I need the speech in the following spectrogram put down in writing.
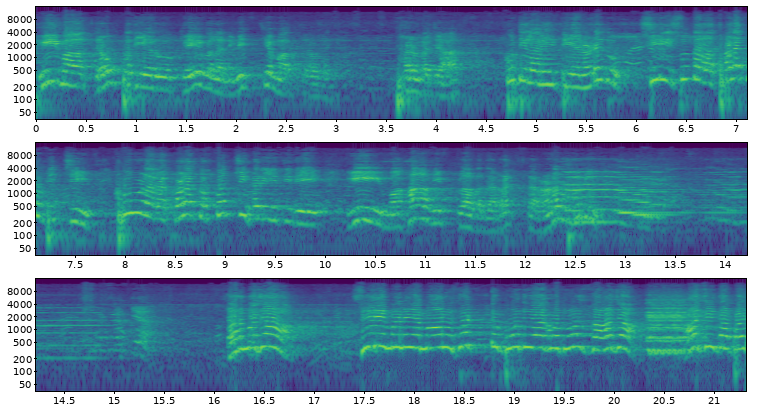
ಭೀಮ ದ್ರೌಪದಿಯರು ಕೇವಲ ನಿಮಿತ್ಯ ಮಾತ್ರವೇ ಧರ್ಮಜ ಕುಟಿಲ ರೀತಿಯ ನಡೆದು ಸಿರಿ ಸುತರ ಥಳಕು ಬಿಚ್ಚಿ ಕೂಳರ ಕೊಳಕ ಕೊಚ್ಚಿ ಹರಿಯುತ್ತಿದೆ ಈ ಮಹಾವಿಪ್ಲವದ ರಕ್ತ ರಣಭೂಮಿ. ಧರ್ಮಜ ಧರ್ಮಜ ಸಿರಿಮನೆಯ ಮಾಲು ಸುಟ್ಟು ಬೂದಿಯಾಗುವುದು ಸಹಜ ಹಸಿದ ಬಡ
